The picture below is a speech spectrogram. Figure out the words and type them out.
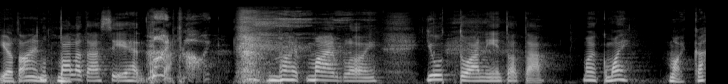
jotain. Mutta palataan siihen. Mind tota, blowing. mind blowing juttua, niin tota, Moikka moi. Moikka.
